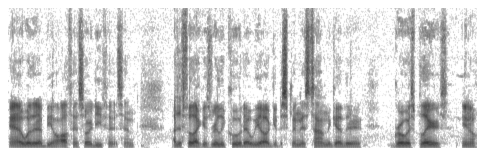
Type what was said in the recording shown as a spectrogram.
and whether that be on offense or defense. And I just feel like it's really cool that we all get to spend this time together and grow as players. You know,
